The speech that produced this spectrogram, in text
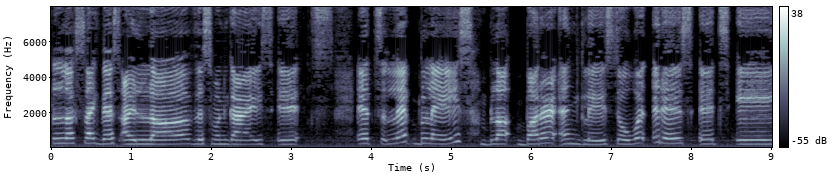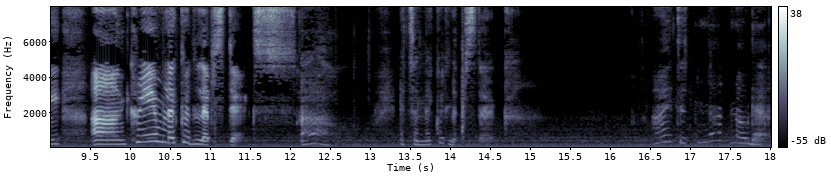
looks like this. I love this one guys. It's it's lip blaze butter and glaze. So what it is it's a um, cream liquid lipsticks. Oh it's a liquid lipstick did not know that.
